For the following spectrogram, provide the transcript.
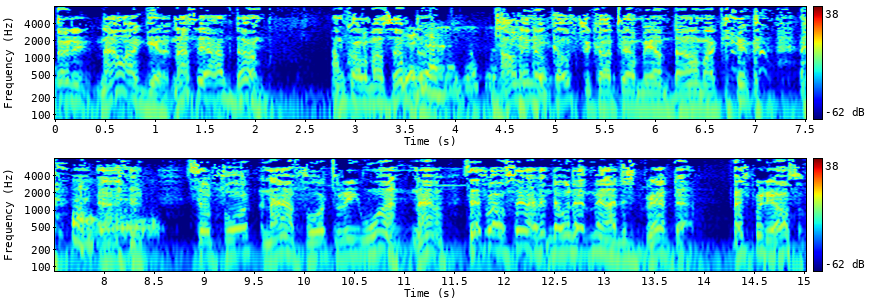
430. Now I get it. Now see, I'm dumb. I'm calling myself Yeah, dumb. I don't need no coach to call tell me I'm dumb. I can't. Uh, so four now four three one. Now so that's why I was saying I didn't know what that meant. I just grabbed that. That's pretty awesome.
